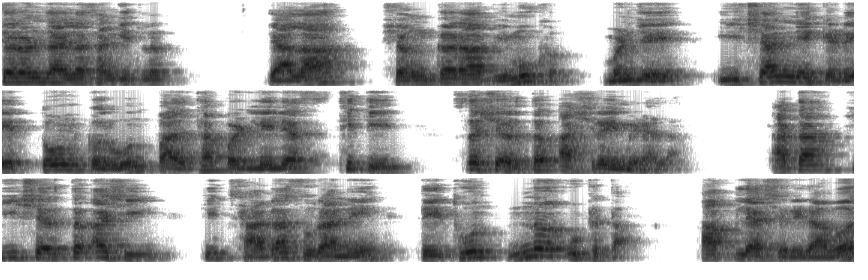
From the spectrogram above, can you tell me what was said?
शरण जायला सांगितलं. त्याला शंकराभिमुख म्हणजे ईशान्येकडे तोंड करून पालथा पडलेल्या स्थितीत सशर्त आश्रय मिळाला. आता ही शर्त अशी की छागासुराने तेथून न उठता आपल्या शरीरावर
